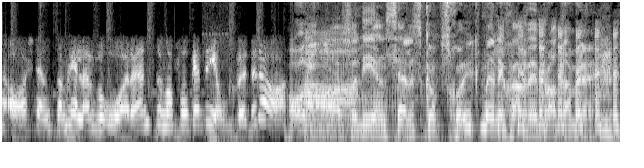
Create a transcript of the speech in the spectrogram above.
ja, känns som hela våren, så man får åka till jobbet idag. Oj! Ja, så det är en sällskapssjuk människa vi pratar med.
